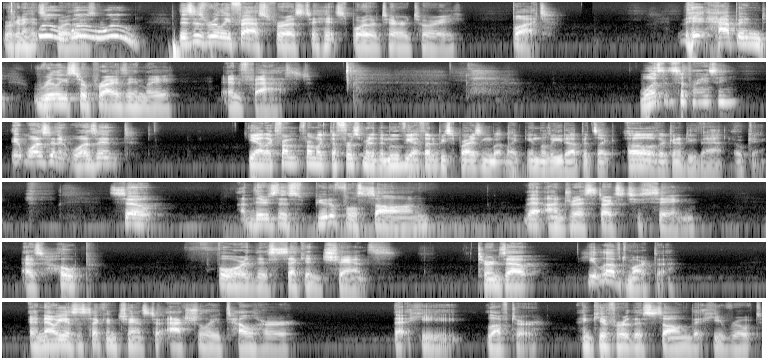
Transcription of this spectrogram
We're gonna hit Woo, spoilers. woo, woo. This is really fast for us to hit spoiler territory, but it happened really surprisingly and fast. Was it surprising? It wasn't, it wasn't. Yeah, like from from like the first minute of the movie, I thought it'd be surprising, but like in the lead up, it's like, oh, they're gonna do that. Okay. So there's this beautiful song that Andres starts to sing as hope for this second chance. Turns out he loved Marta. And now he has a second chance to actually tell her that he loved her and give her this song that he wrote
